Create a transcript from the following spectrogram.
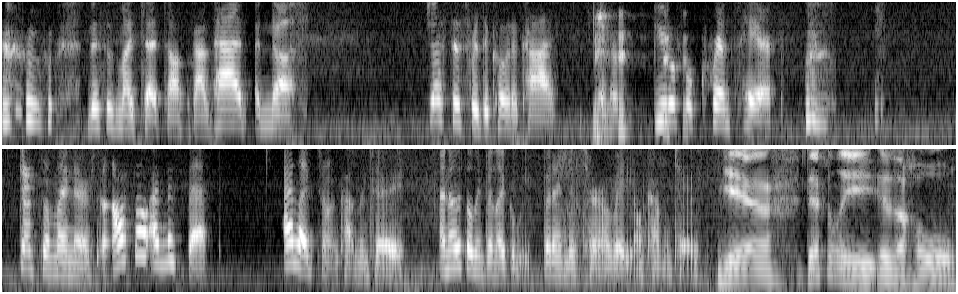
this is my TED talk. I've had enough. Justice for Dakota Kai and her beautiful crimped hair. Gets on my nerves. And also, I miss Beth. I liked her on commentary. I know it's only been like a week, but I missed her already on commentary. Yeah, definitely is a whole.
